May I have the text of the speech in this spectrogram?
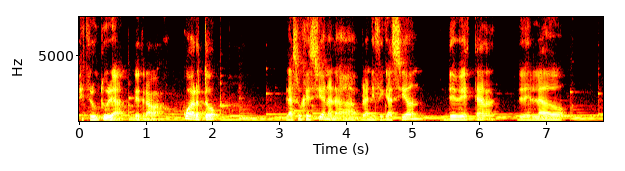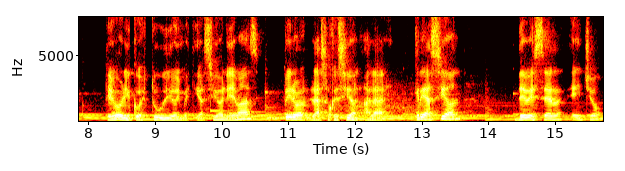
estructura de trabajo. Cuarto, la sujeción a la planificación debe estar desde el lado teórico, estudio, investigación y demás, pero la sujeción a la creación debe ser hecho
